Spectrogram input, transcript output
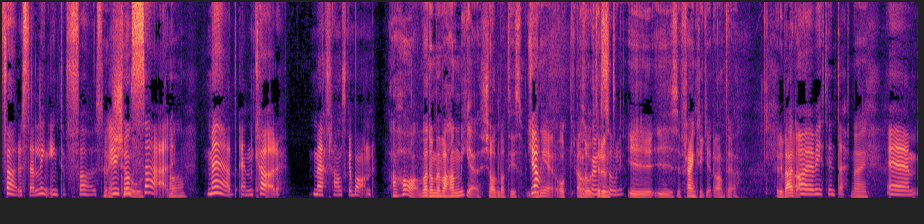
föreställning, inte föreställning, En en, konsert Ja. med en kör med franska barn. Jaha, vadå, men var han med, Jean-Baptiste Ja, Monnet? Och alltså, och åkte runt i, i Frankrike då antar jag? Eller i världen? Ja, jag vet inte. Nej. Ehm,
